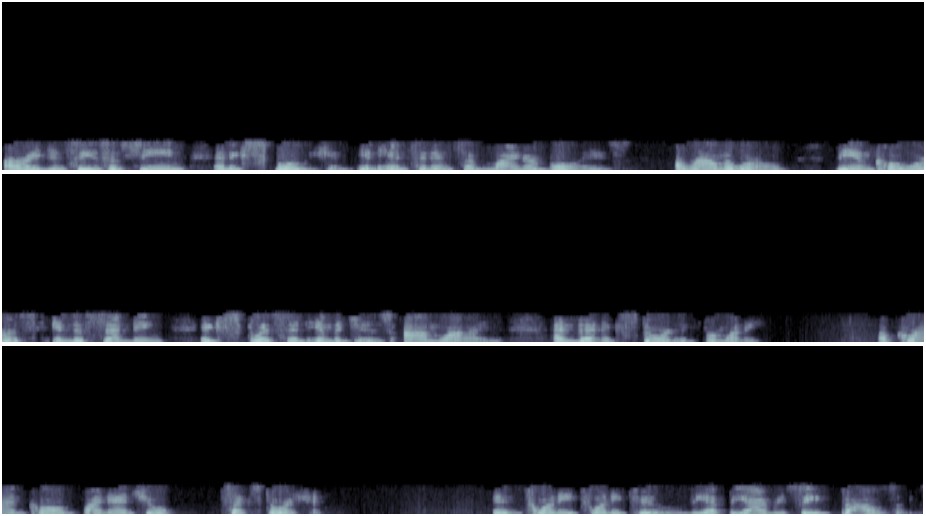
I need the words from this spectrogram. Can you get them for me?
our agencies have seen an explosion in incidents of minor boys around the world being coerced into sending explicit images online and then extorted for money, a crime called financial sextortion. In 2022, the FBI received thousands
